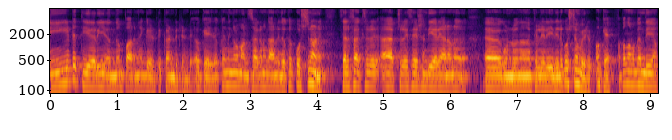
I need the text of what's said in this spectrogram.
നീഡ് തിയറി എന്നും പറഞ്ഞ് കേട്ട് കണ്ടിട്ടുണ്ട്. ഓക്കെ ഇതൊക്കെ നിങ്ങൾ മനസ്സിലാക്കണം. കാരണം ഇതൊക്കെ ക്വസ്റ്റിനാണ് സെൽഫ് ആക്ച്വലി ആക്ച്വലൈസേഷൻ തിയറി ആരാണ് ഏഹ്, ഉള്ള രീതിയിൽ ക്വസ്റ്റൻ വരും. ഓക്കെ അപ്പോൾ നമുക്ക് എന്ത് ചെയ്യാം?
